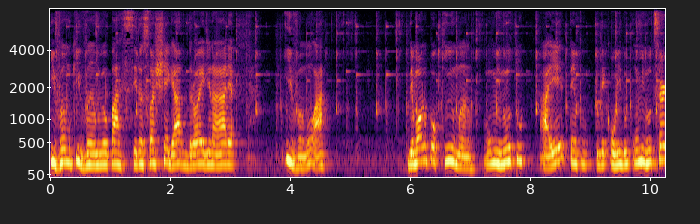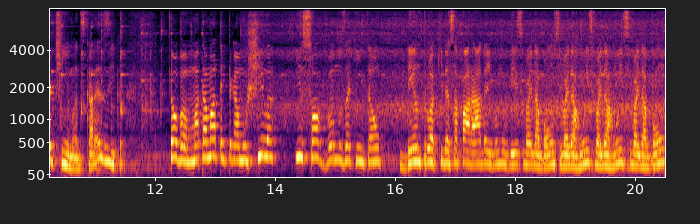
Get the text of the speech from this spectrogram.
E vamos que vamos, meu parceiro. É só chegar, droid na área. E vamos lá. Demora um pouquinho, mano. Um minuto. Aí, tempo decorrido um minuto certinho, mano. Esse cara é zica. Então vamos, mata-mata, tem que pegar a mochila. E só vamos aqui então, dentro aqui dessa parada. E vamos ver se vai dar bom, se vai dar ruim, se vai dar ruim, se vai dar bom.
